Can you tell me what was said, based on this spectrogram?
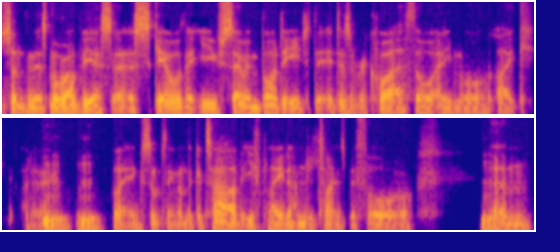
something that's more obvious a skill that you've so embodied that it doesn't require thought anymore like i don't know Mm, mm, playing something on the guitar that you've played a hundred times before or mm. um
